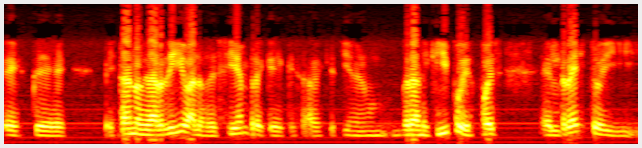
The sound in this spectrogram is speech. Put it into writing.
este, están los de arriba, los de siempre, que, sabes que tienen un gran equipo, y después el resto y,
